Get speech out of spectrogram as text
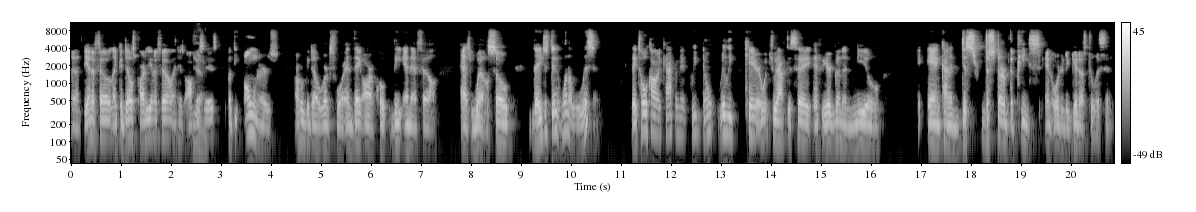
Uh, the NFL, like Goodell's part of the NFL, and his office yeah. is, but the owners are who Goodell works for, and they are quote the NFL as well. So they just didn't want to listen. They told Colin Kaepernick, "We don't really care what you have to say if you're gonna kneel." and kind of dis- disturb the peace in order to get us to listen.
